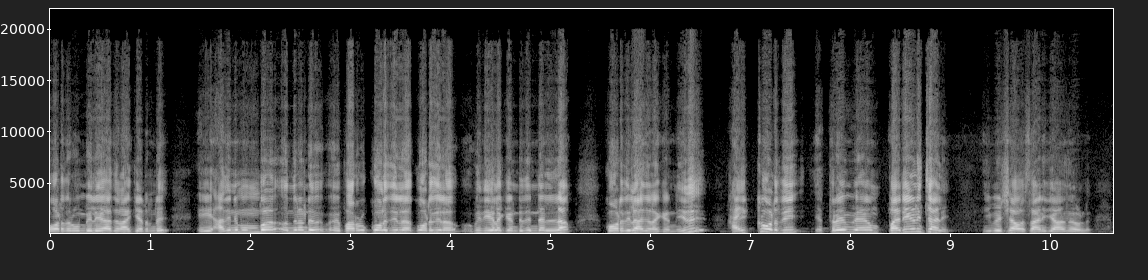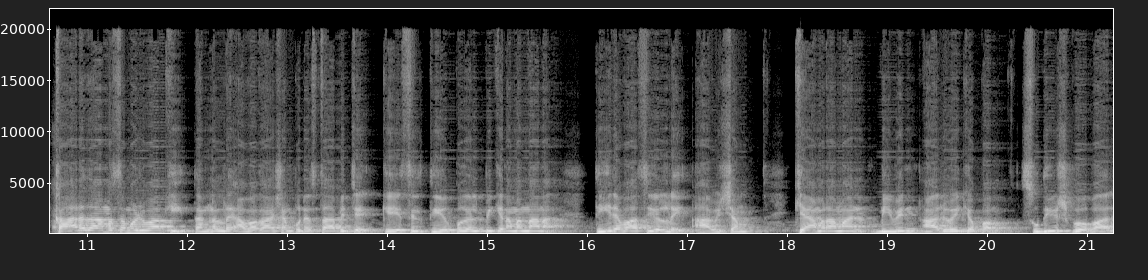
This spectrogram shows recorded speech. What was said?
കോടതി മുമ്പിൽ ഹാജരാക്കിയിട്ടുണ്ട്. ഈ അതിന് മുമ്പ് ഒന്ന് രണ്ട് ഫറൂഖ് കോളേജിലെ കോടതിയിലെ വിധികളൊക്കെ ഉണ്ട്. ഇതിന്റെ എല്ലാം കോടതിയിൽ ഹാജരാക്കിയിട്ടുണ്ട്. ഇത് ഹൈക്കോടതി എത്രയും വേഗം പരിഗണിച്ചാൽ ഈ കാലതാമസം ഒഴിവാക്കി തങ്ങളുടെ അവകാശം പുനഃസ്ഥാപിച്ച് കേസിൽ തീർപ്പ് കൽപ്പിക്കണമെന്നാണ് തീരവാസികളുടെ ആവശ്യം. ക്യാമറാമാൻ ബിവിൻ ആലുവയ്ക്കൊപ്പം സുധീഷ് ഗോപാൽ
